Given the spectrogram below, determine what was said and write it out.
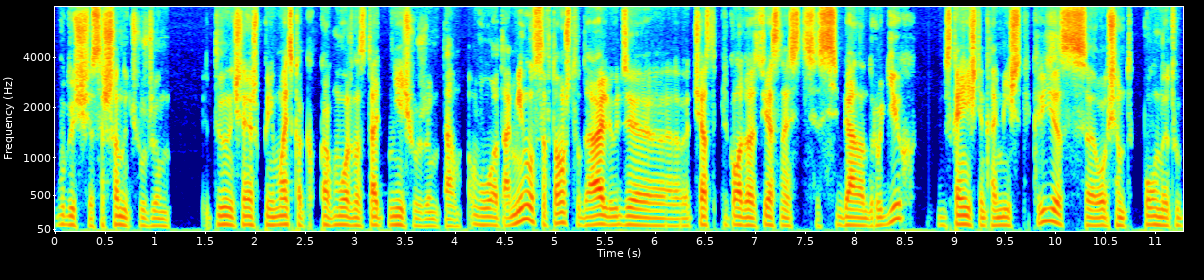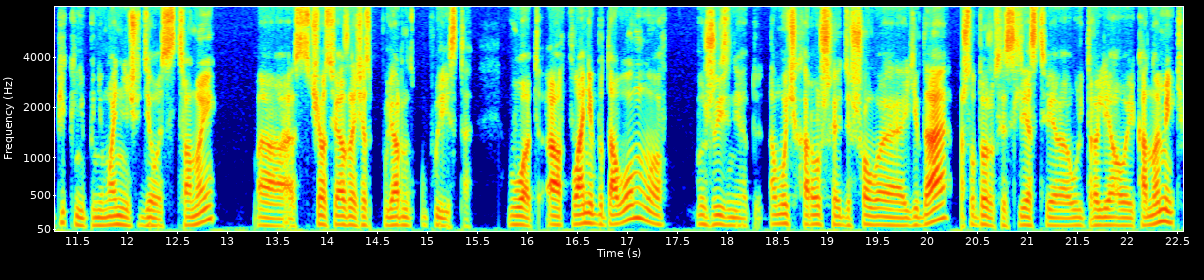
будучи совершенно чужим и ты начинаешь понимать, как, как можно стать не чужим там. Вот. А минусы в том, что, да, люди часто прикладывают ответственность себя на других, бесконечный экономический кризис, в общем-то, полный тупик и непонимание, что делать со страной, а, с чем связана сейчас популярность популиста. Вот. А в плане бытовом в жизни там очень хорошая дешевая еда, что тоже, кстати, следствие ультралевой экономики,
